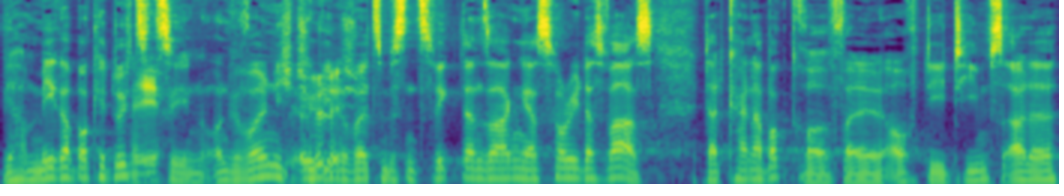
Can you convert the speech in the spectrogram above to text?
Wir haben mega Bock hier durchzuziehen und wir wollen nicht irgendwie, Natürlich. nur weil es ein bisschen zwickt, dann sagen, ja, sorry, das war's. Da hat keiner Bock drauf, weil auch die Teams alle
